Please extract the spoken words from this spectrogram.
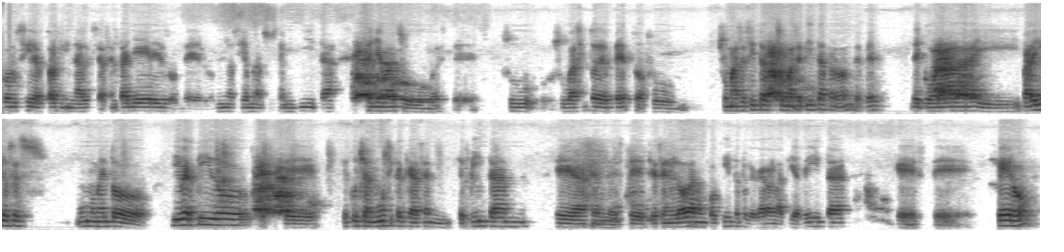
concierto, al final se hacen talleres donde los niños siembran su semillita, se llevan su, este, su, su vasito de PET o su, su macetita, su macetita, perdón, de PET decorada y para ellos es un momento divertido, este, escuchan música, que hacen, que pintan, que hacen, este, que se enlodan un poquito porque agarran la tierrita, que este, pero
